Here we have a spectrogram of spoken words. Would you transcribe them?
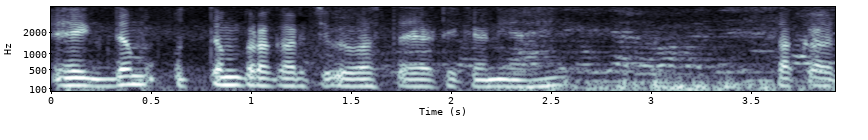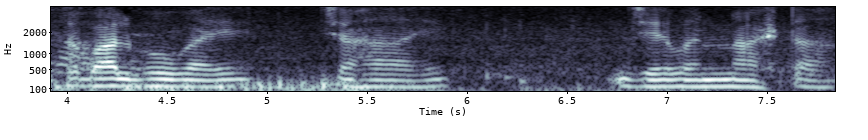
एकदम उत्तम प्रकारची व्यवस्था या ठिकाणी आहे. सकाळचा बालभोग आहे चहा आहे जेवण नाश्ता.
